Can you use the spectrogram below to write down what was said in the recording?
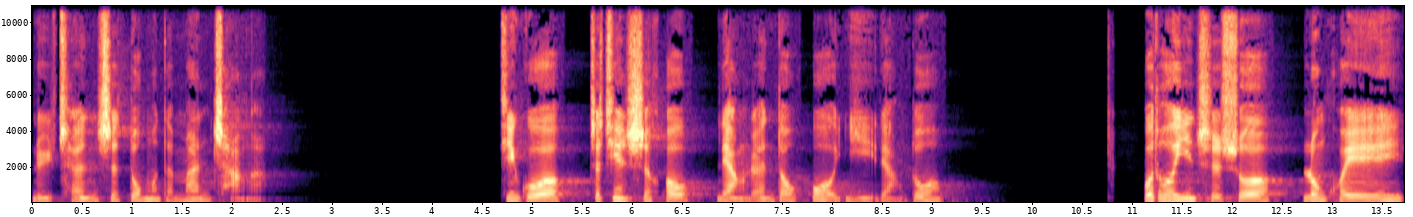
旅程是多么的漫长啊！经过这件事后，两人都获益良多。佛陀因此说，轮回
